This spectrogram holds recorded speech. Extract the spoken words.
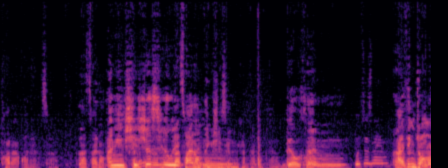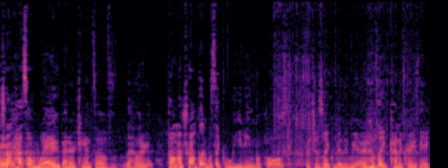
caught out on it. So that's why I don't. I mean, she's she's just Hillary That's why I don't think she's gonna become president. Bill Clinton. What's his name? I think don't Donald Trump people has a way better chance of the Hillary. Donald Trump like, was like leading the polls, which is like really weird, like kind of crazy,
